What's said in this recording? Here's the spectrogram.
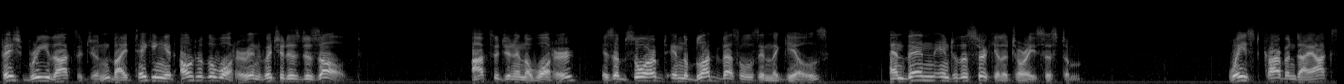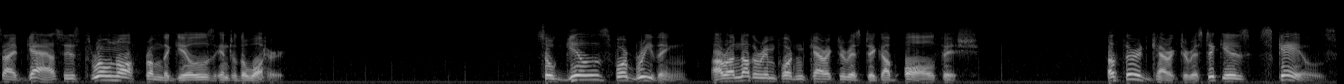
Fish breathe oxygen by taking it out of the water in which it is dissolved. Oxygen in the water is absorbed in the blood vessels in the gills and then into the circulatory system. Waste carbon dioxide gas is thrown off from the gills into the water. So gills for breathing are another important characteristic of all fish. A third characteristic is scales.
